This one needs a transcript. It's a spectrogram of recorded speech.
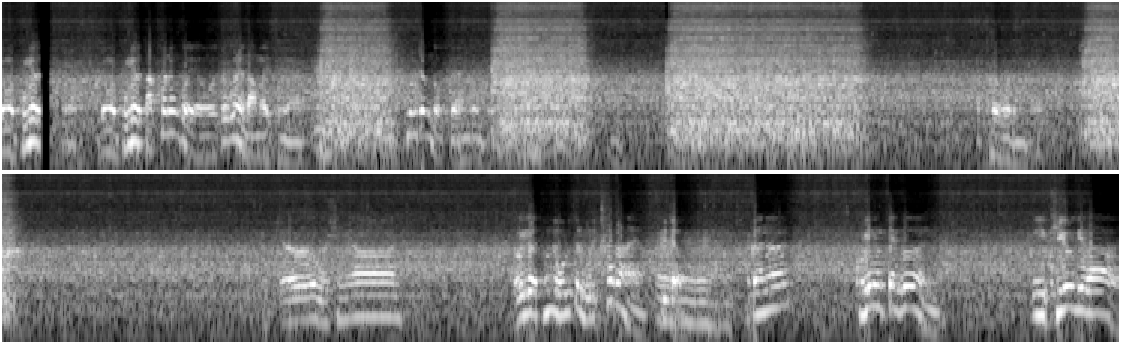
네, 그런 걸 보면 네, 그런 걸 보면 딱 터는 거예요. 조금에 남아 있으면 한 점도 없어요. 한 점도. 다 털어버리는 거예요. 쭉 보시면 여기가 점점 올수록 물이 차잖아요. 그죠? 예, 예. 그러니까는 고객님댁은 이 기울기가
